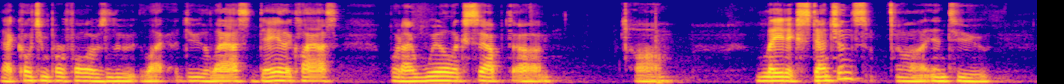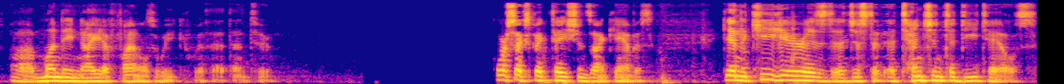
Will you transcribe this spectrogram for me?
That coaching portfolio is due the last day of the class, but I will accept um, um, late extensions uh, into uh, Monday night of finals week with that then too. Course expectations on Canvas. Again, the key here is just attention to details.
